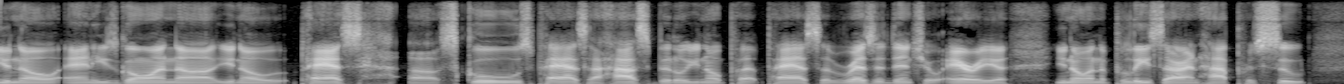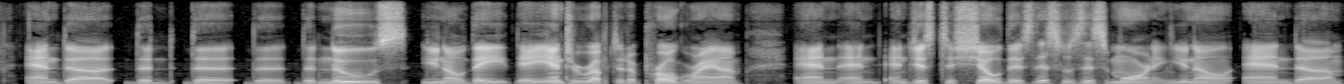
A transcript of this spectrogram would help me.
you know and he's going uh you know past uh schools past a hospital you know p- past a residential area you know and the police are in hot pursuit and uh, the the the the news, you know, they they interrupted a program, and and and just to show this, this was this morning, you know, and um,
